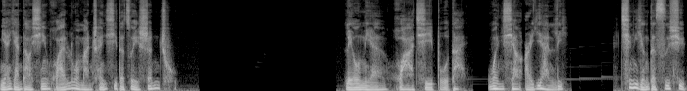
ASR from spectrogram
绵延到心怀落满晨曦的最深处。流年花期不待，温香而艳丽。轻盈的思绪，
